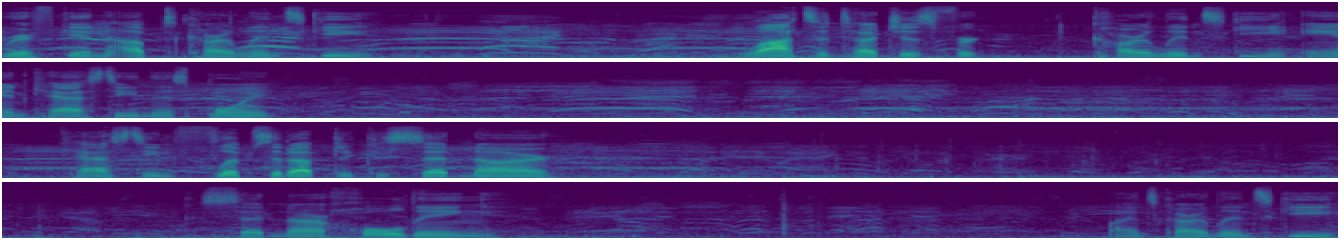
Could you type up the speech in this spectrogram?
Rifkin up to Karlinski. Lots of touches for Karlinski and Castine this point. Castine flips it up to Kosednar. Kosednar holding. Finds Karlinski.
